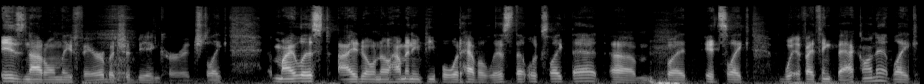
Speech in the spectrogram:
is not only fair but should be encouraged. Like my list i don't know how many people would have a list that looks like that um, but it's like if i think back on it like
